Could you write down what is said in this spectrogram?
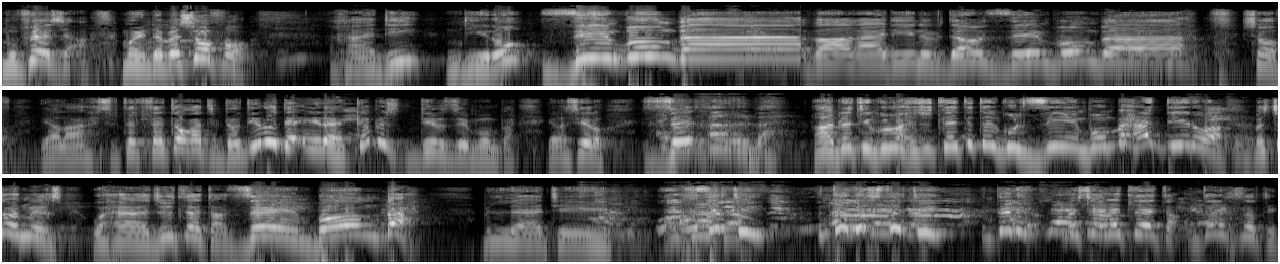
مفاجأة. المهم دابا شوفوا. غادي نديرو زين بومبا دابا غادي نبداو الزين بومبا شوف يلا نحسب حتى ثلاثة وغتبداو. ديروا دائرة هكا باش ديروا زين بومبا يلا سيروا زين تخربح ها بلاتي نقول واحد جوج ثلاثة تنقول زين بومبح عاد ديروها باش واحد ما يغش. واحد جوج ثلاثة. زين بومبح بلاتي خسرتي. أنت اللي خسرتي. أنت اللي ماشي على ثلاثة. أنت اللي خسرتي.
